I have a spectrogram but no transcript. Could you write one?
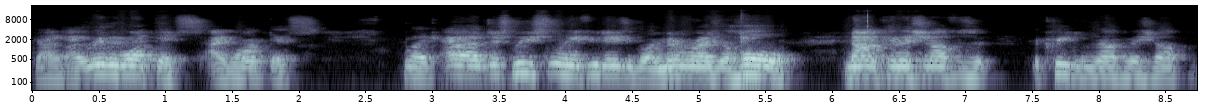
God, I really want this. I want this. Like, uh, just recently, a few days ago, I memorized the whole non-commissioned officer, the creed of non-commissioned officers.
